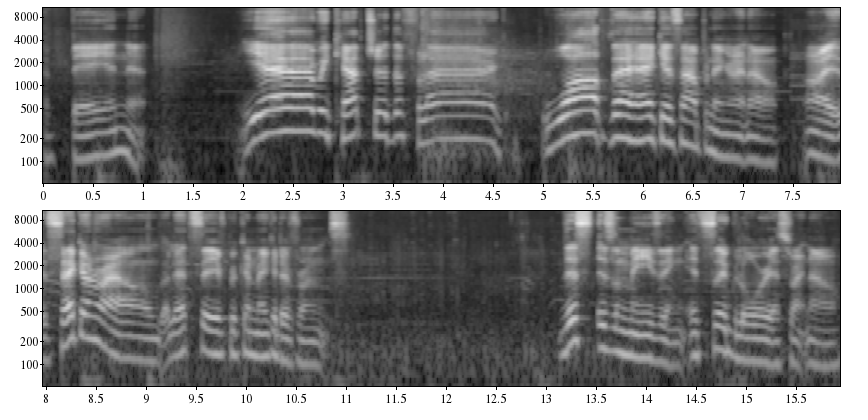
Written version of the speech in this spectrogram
A bayonet. Yeah, we captured the flag! What the heck is happening right now? Alright, second round. Let's see if we can make a difference. This is amazing. It's so glorious right now.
